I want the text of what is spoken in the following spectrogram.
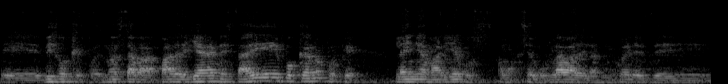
eh, dijo que pues no estaba padre ya en esta época, ¿no? Porque la India María pues como que se burlaba de las mujeres de,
